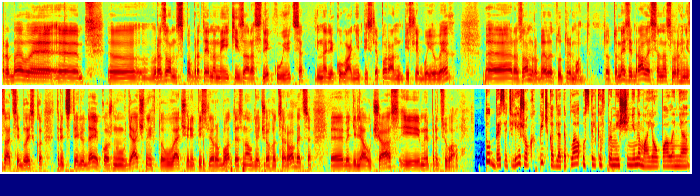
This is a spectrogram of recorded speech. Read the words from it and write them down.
Робили е, е, разом з побратимами, які зараз лікуються, і на лікуванні після поранень, після бойових, е, разом робили тут ремонт. Тобто ми зібралися, у нас в організації близько 30 людей, кожному вдячний, хто увечері після роботи знав, для чого це робиться, е, виділяв час, і ми працювали. Тут 10 ліжок, пічка для тепла, оскільки в приміщенні немає опалення,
